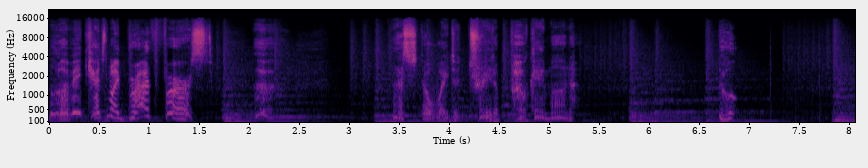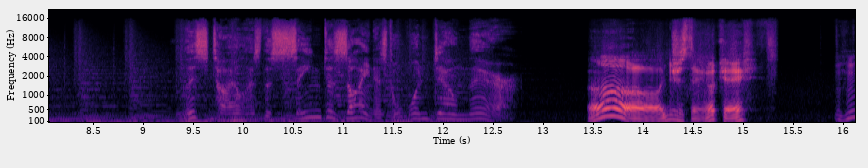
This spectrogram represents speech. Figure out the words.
Let me catch my breath first. That's no way to treat a Pokemon. This tile has the same design as the one down there. Oh, interesting. Okay. Mm-hmm.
